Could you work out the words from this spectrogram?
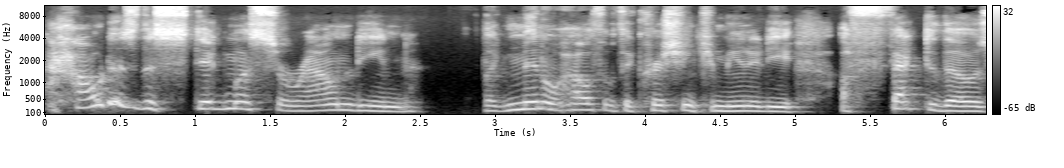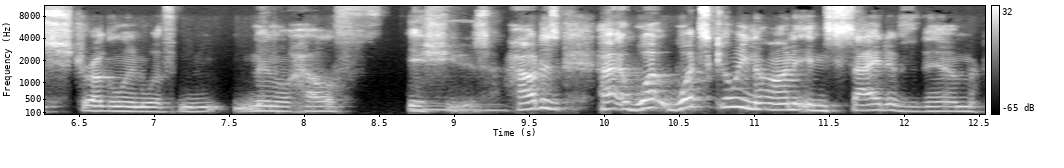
How does the stigma surrounding like mental health with the Christian community affect those struggling with mental health issues. How does how, what what's going on inside of them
